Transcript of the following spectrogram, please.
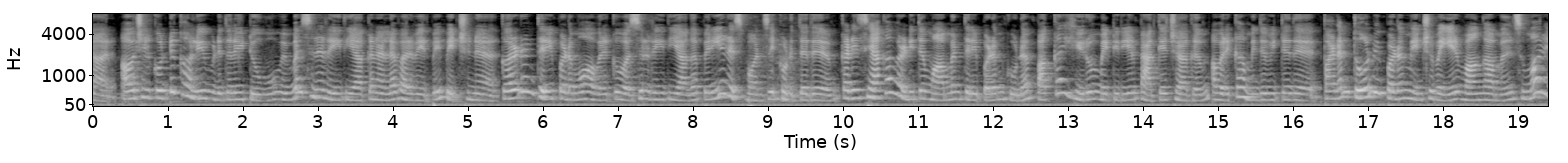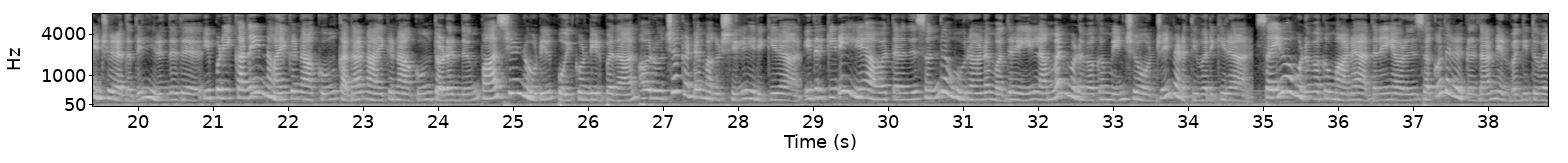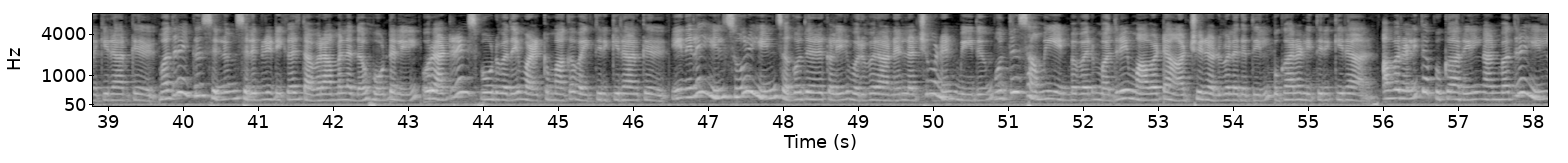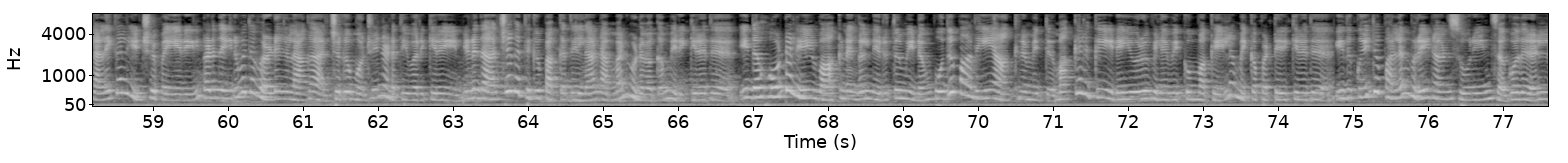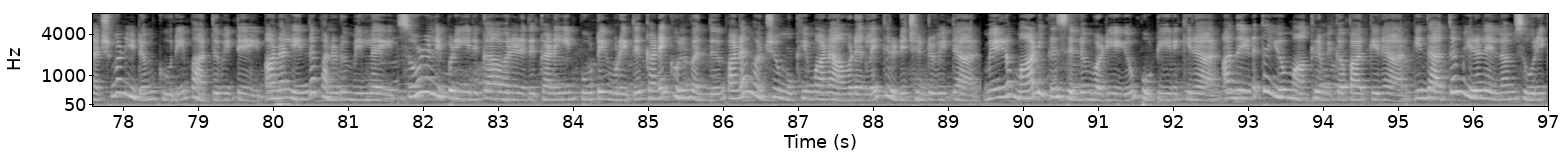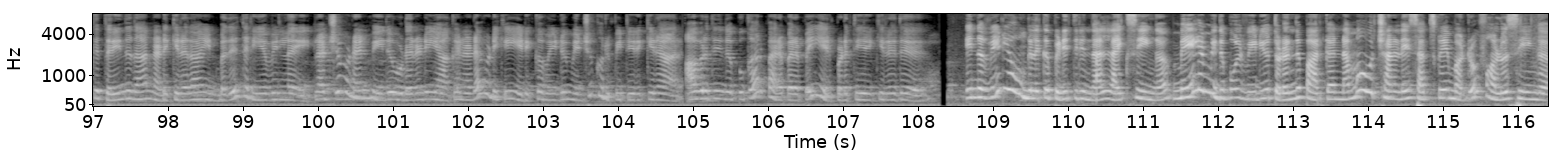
அவற்றில் கொட்டுக்காளி விடுதலை டூவும் விமர்சன ரீதியாக நல்ல வரவேற்பை பெற்றன. கருடன் திரைப்படமும் அவருக்கு வசூல் ரீதியாக பெரிய ரெஸ்பான்ஸை கொடுத்தது. கடைசியாக அவர் நடித்த மாமன் திரைப்படம் கூட பக்க ஹீரோ மெட்டீரியல் பேக்கேஜாக அவருக்கு அமைந்துவிட்டது. படம் தோல்வி படம் என்ற பெயர் வாங்காமல் சுமார் என்ற ரகத்தில் இருந்தது. இப்படி கதை நாயகனாக்கும் கதாநாயகனாக்கும் தொடர்ந்து பாசிட்டிவ் நோடில் போய்கொண்டிருப்பதால் அவர் உச்சக்கட்ட மகிழ்ச்சியில் இருக்கிறார். இதற்கிடையே அவர் தனது சொந்த ஊரான மதுரையில் அம்மன் உணவகம் என்று ஒன்றை நடத்தி வருகிறார். சைவ உணவகமான அதனை அவரது சகோதரர்கள் தான் நிர்வகித்து வருகிறார்கள். மதுரைக்கு செல்லும் செலிபிரிட்டிகள் தவறாமல் அந்த ஹோட்டலில் ஒரு அட்டண்டன்ஸ் போடுவதை வழக்கமாக வைத்திருக்கிறார்கள். இந்நிலையில் சூரியன் சகோதரர்களில் ஒருவரான லட்சுமணன் மீது முத்துசாமி என்பவர் மதுரை மாவட்ட ஆட்சியர் அலுவலகத்தில் புகார் அளித்திருக்கிறார். அவர் அளித்த புகாரில் நான் மதுரையில் அலைகள் என்ற பெயரில் கடந்த இருபது வருடங்களாக அச்சகம் ஒன்றை நடத்தி வருகிறேன். எனது அச்சகத்துக்கு பக்கத்தில் தான் அம்மன் உணவகம் இருக்கிறது. இந்த ஹோட்டலில் வாகனங்கள் நிறுத்தும் இடம் பொது பாதையை ஆக்கிரமித்து மக்களுக்கு இடையூறு விளைவிக்கும் வகையில் அமைக்கப்பட்டிருக்கிறது. இது குறித்து பல முறை நான் சூரியன் சகோதரர் லட்சுமணியிடம் கூறி பார்த்துவிட்டேன். ஆனால் எந்த பலனும் இல்லை. சூழல் இப்படி இருக்க? அவர் எனது கடையின் பூட்டை உடைத்து கடைக்குள் வந்து பணம் மற்றும் முக்கியமான ஆவணங்களை திருடி சென்று விட்டார். மேலும் மாடிக்கு செல்லும் வழியையும் பூட்டியிருக்கிறார். அந்த இடத்தையும் ஆக்கிரமிக்க பார்க்கிறார். இந்த அத்துமீறல் எல்லாம் சூரிக்கு தெரிந்துதான் நடக்கிறதா என்பது தெரியவில்லை. லட்சுமணன் மீது உடனடியாக நடவடிக்கை எடுக்க வேண்டும் என்று குறிப்பிட்டிருக்கிறார். அவரது இந்த புகார் பரபரப்பை ஏற்படுத்தியிருக்கிறது. இந்த வீடியோ உங்களுக்கு பிடித்திருந்தால் லைக் செய்யுங்க. மேலும் இதுபோல் வீடியோ தொடர்ந்து பார்க்க நம்ம ஊர் சேனலை சப்ஸ்கிரைப் மற்றும் ஃபாலோ செய்யுங்க.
